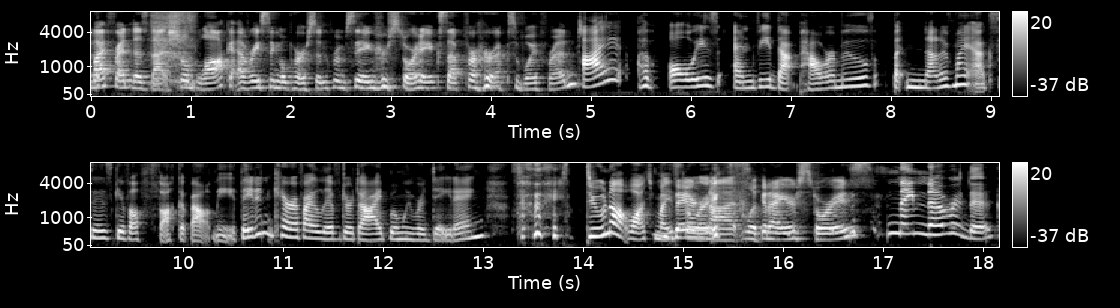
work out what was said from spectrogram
My friend does that. She'll block every single person from seeing her story except for her ex boyfriend. I have always envied that power move, but none of my exes give a fuck about me. They didn't care if I lived or died when we were dating, so they do not watch my They're stories. not looking at your stories. They never did.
